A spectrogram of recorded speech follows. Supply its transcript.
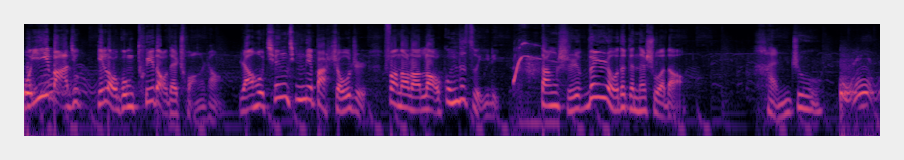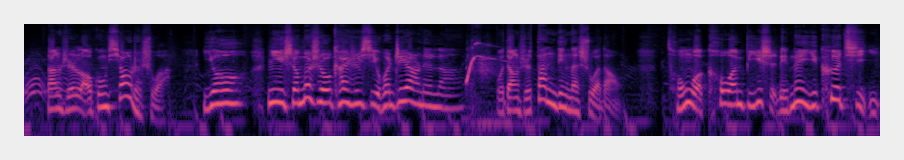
我一把就给老公推倒在床上，然后轻轻的把手指放到了老公的嘴里，当时温柔的跟他说道：“含住。”当时老公笑着说：“哟，你什么时候开始喜欢这样的了？”我当时淡定的说道。从我抠完鼻屎的那一刻起。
